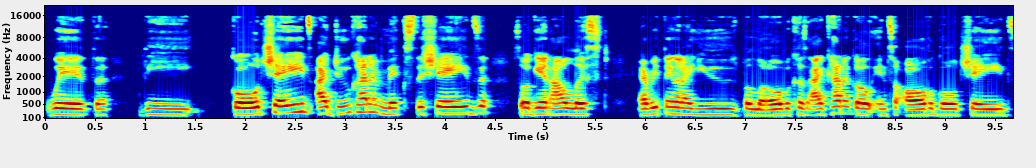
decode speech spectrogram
with the gold shades. I do kind of mix the shades So again, I'll list everything that I use below because I kind of go into all the gold shades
